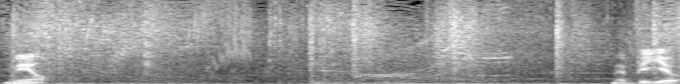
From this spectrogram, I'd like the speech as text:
Mío. Me pilló.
